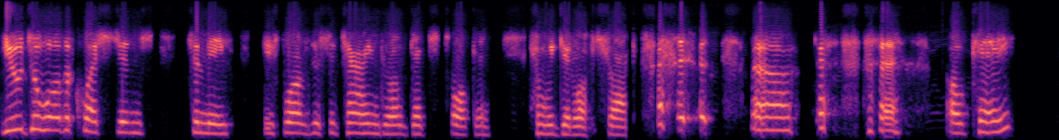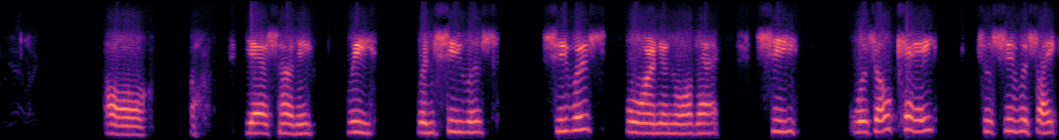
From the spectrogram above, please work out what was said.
you do all the questions to me before this Italian girl gets talking and we get off track. uh, okay. Oh, oh, yes, honey. We when she was she was born and all that, she was okay till she was like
